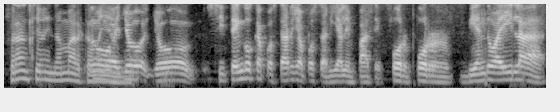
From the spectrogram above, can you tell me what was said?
Francia o Dinamarca. No, mañana. yo, yo, si tengo que apostar, yo apostaría al empate, por, por viendo ahí la,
